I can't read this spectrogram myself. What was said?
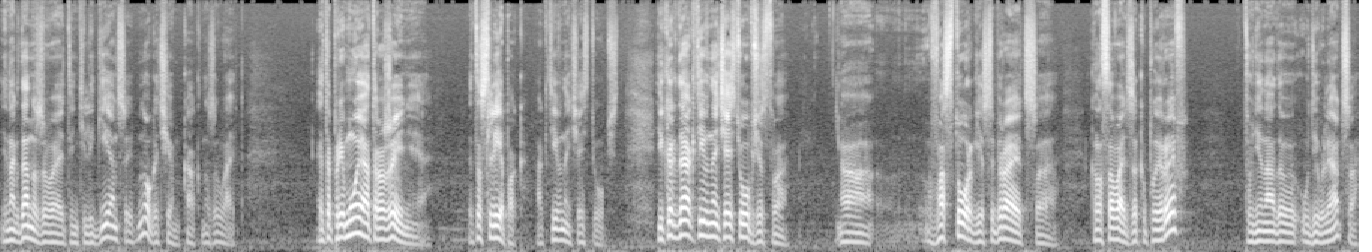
иногда называют интеллигенцией, много чем, как называют. Это прямое отражение, это слепок активной части общества. И когда активная часть общества а, в восторге собирается голосовать за КПРФ, то не надо удивляться,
